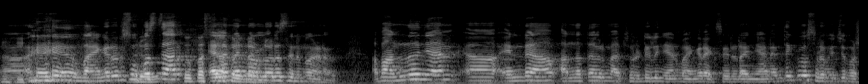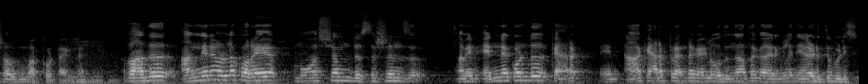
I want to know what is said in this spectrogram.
ഭയങ്കര ഒരു സൂപ്പർ സ്റ്റാർ എലമെന്റ് ഉള്ള ഒരു സിനിമയാണ് അപ്പൊ അന്ന് ഞാൻ എന്റെ ആ അന്നത്തെ ഒരു മാച്യൂരിറ്റിയിൽ ഞാൻ ഭയങ്കര എക്സൈറ്റഡ് ആയി. ഞാൻ എന്തൊക്കെയോ ശ്രമിച്ചു പക്ഷെ അതൊന്നും വർക്കൗട്ട് ആയില്ല. അപ്പൊ അത് അങ്ങനെയുള്ള കുറെ മോശം ഡിസിഷൻസ് ഐ മീൻ എന്നെ കൊണ്ട് ആ ക്യാരക്ടർ എന്റെ കയ്യിൽ ഒതുങ്ങാത്ത കാര്യങ്ങൾ ഞാൻ എടുത്തു പിടിച്ചു.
